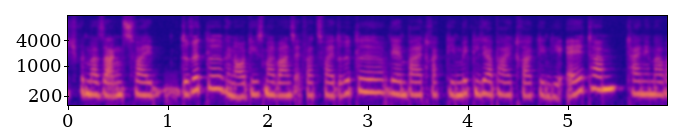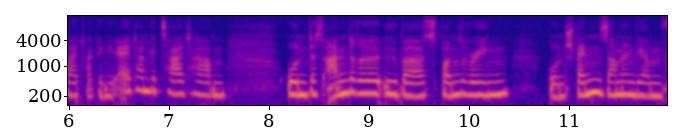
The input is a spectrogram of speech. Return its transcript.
ich würde mal sagen, zwei Drittel, genau diesmal waren es etwa zwei Drittel, den Beitrag, den Mitgliederbeitrag, den die Eltern, Teilnehmerbeitrag, den die Eltern gezahlt haben und das andere über Sponsoring und Spenden sammeln. Wir haben,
